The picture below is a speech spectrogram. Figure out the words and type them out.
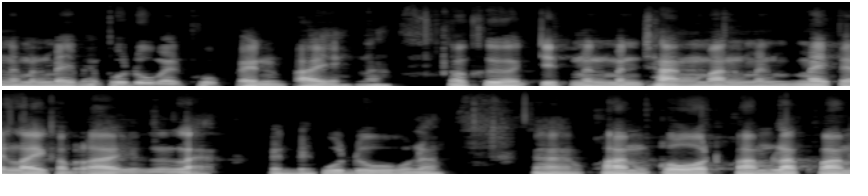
นะมันไม่เป็นผู้ดูเป็นผู้เป็นไปนะก็คือจิตมันมันช่างมันมันไม่เป็นไรกับอะไรนั่นแหละ เป็นเป็นผู้ดูนะความโกรธความรักความ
